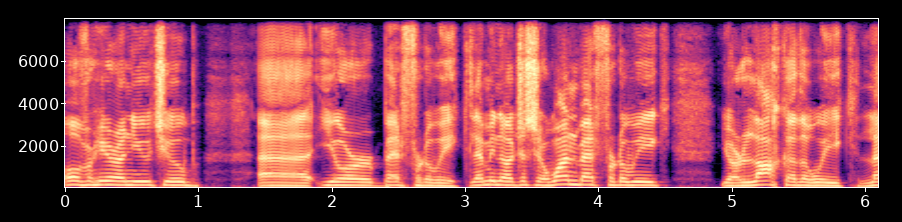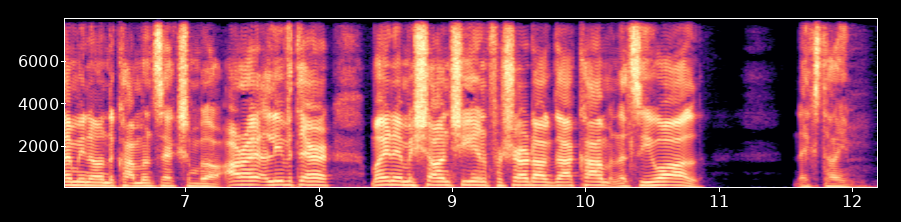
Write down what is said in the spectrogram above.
over here on YouTube uh, your bet for the week. Let me know just your one bet for the week, your lock of the week. Let me know in the comment section below. All right, I'll leave it there. My name is Sean Sheehan for Sherdog.com, and I'll see you all next time.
